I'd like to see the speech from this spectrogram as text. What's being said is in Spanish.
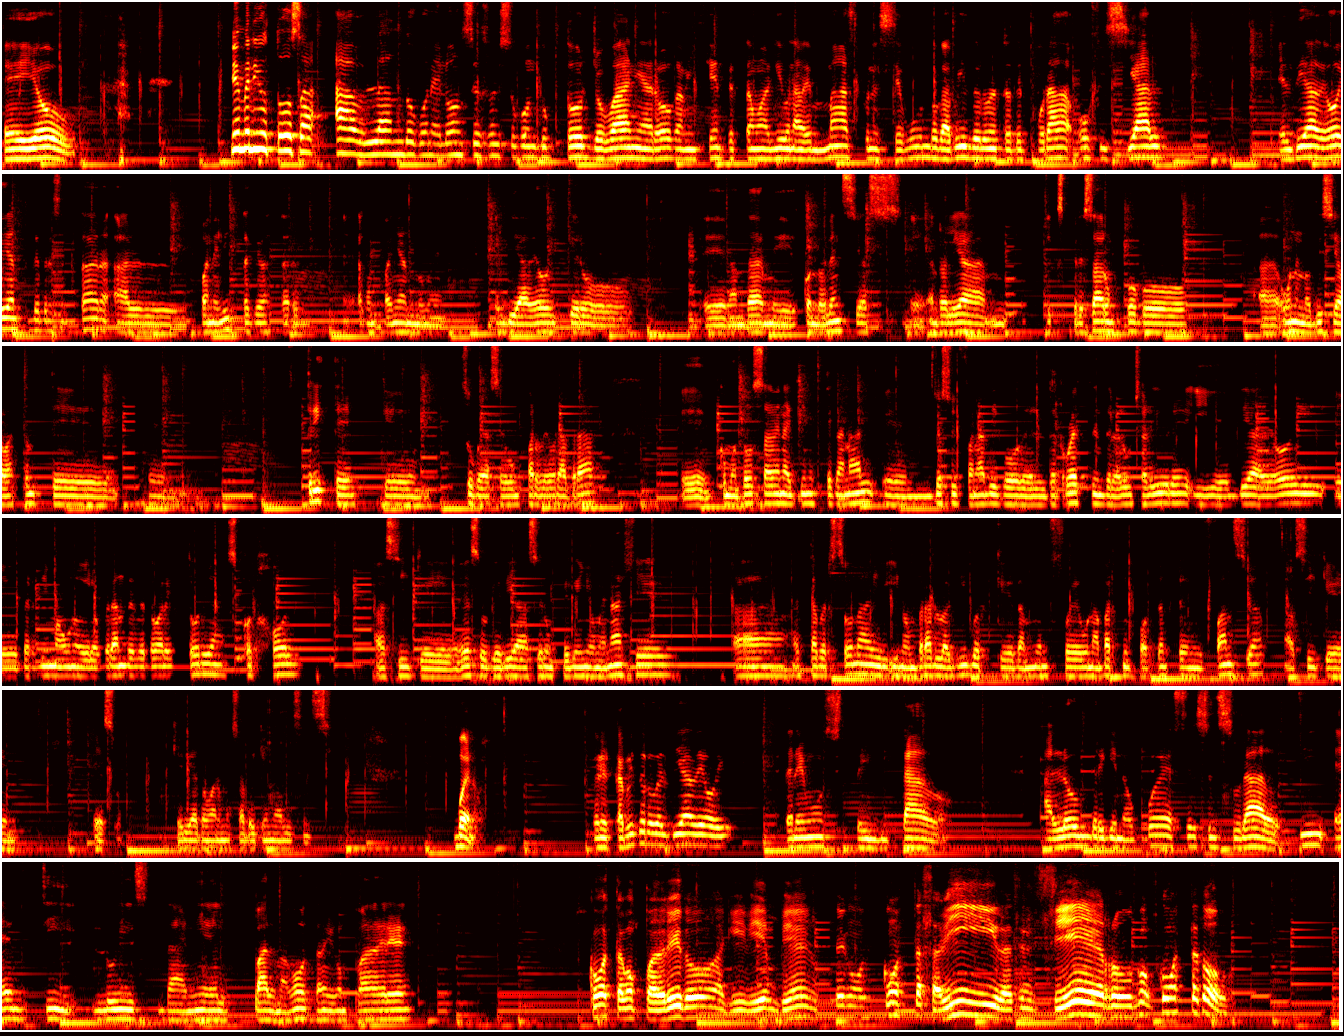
Hey yo. Bienvenidos todos a Hablando con el 11. Soy su conductor Giovanni Aroca, mi gente. Estamos aquí una vez más con el segundo capítulo de nuestra temporada oficial. El día de hoy, antes de presentar al panelista que va a estar eh, acompañándome el día de hoy, quiero eh, mandar mis condolencias. Eh, en realidad, expresar un poco ah, una noticia bastante triste que supe hace un par de horas atrás. Eh, como todos saben aquí en este canal, eh, yo soy fanático del, del, wrestling, de la lucha libre y el día de hoy eh, perdimos a uno de los grandes de toda la historia, Scott Hall. Así que eso quería hacer un pequeño homenaje a, a esta persona y, y, nombrarlo aquí porque también fue una parte importante de mi infancia. Así que eso, quería tomarme esa pequeña licencia. Bueno, en el capítulo del día de hoy tenemos de invitado al hombre que no puede ser censurado, TNT, Luis Daniel Palma. ¿Cómo está mi compadre? ¿Cómo está, compadrito? Aquí bien, bien. ¿Usted cómo, cómo está esa vida, ese encierro? ¿Cómo, cómo está todo?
